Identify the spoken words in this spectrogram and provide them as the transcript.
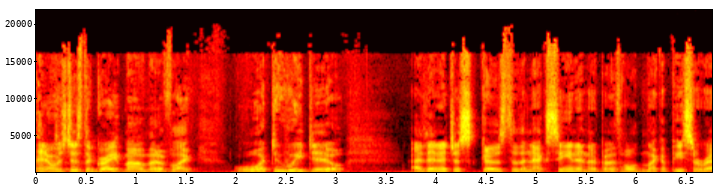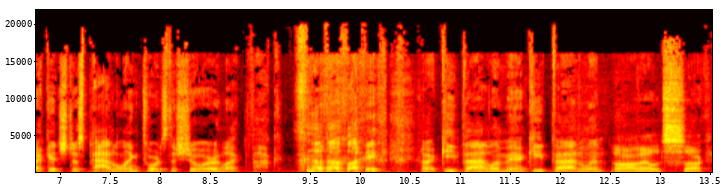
and it was just a great moment of like, "What do we do?" And then it just goes to the next scene, and they're both holding like a piece of wreckage, just paddling towards the shore. Like, fuck. like, right, keep paddling, man. Keep paddling. Oh, that would suck.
